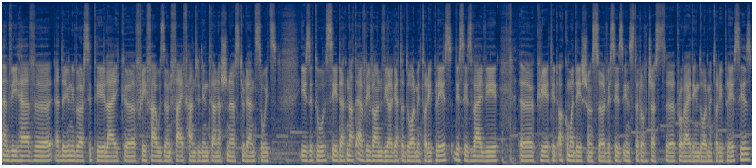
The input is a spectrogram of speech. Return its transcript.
and we have at the university like uh, 3,500 international students. So it's easy to see that not everyone will get a dormitory place. This is why we uh, created accommodation services instead of just uh, providing dormitory places.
